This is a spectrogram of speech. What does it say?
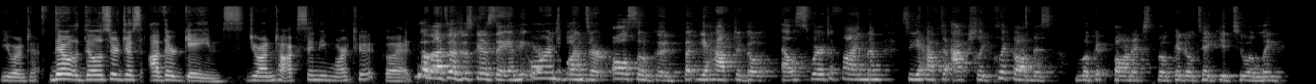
you want to? Those are just other games. Do you want to talk, Cindy, more to it? Go ahead. No, that's what I was just going to say. And the orange ones are also good, but you have to go elsewhere to find them. So you have to actually click on this look at phonics book. It'll take you to a link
